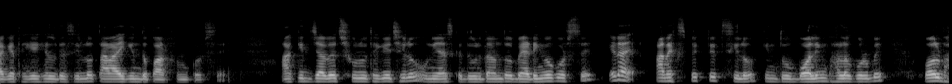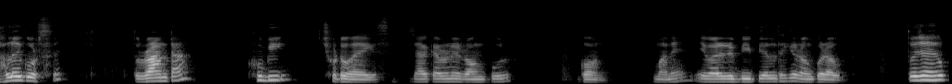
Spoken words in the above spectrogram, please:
আগে থেকে খেলতেছিল, তারাই কিন্তু পারফর্ম করছে। আকিব জাভেদ শুরু থেকে ছিল, উনি আজকে দুর্দান্ত ব্যাটিংও করছে। এটা আনএক্সপেক্টেড ছিল, কিন্তু বোলিং ভালো করবে বল ভালোই করছে। তো রানটা খুবই ছোট হয়ে গেছে, যার কারণে রংপুর গন মানে এবারের বিপিএল থেকে রংপুর আউট তো যাই হোক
